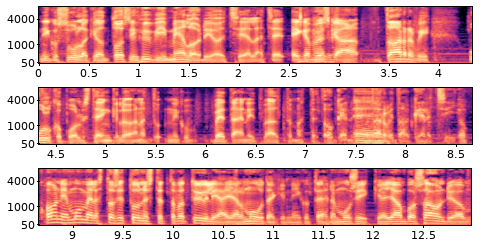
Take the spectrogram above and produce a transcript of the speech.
niin kuin sullakin on tosi hyviä melodioita siellä. Että se, eikä myöskään tarvi ulkopuolista henkilöä aina niin kuin vetää niitä välttämättä, että okei, nyt me tarvitaan kertsiä joku. On ja mun mielestä tosi tunnistettava tyyliäjällä muutenkin niin tehdä musiikkia. Jambo Soundi on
